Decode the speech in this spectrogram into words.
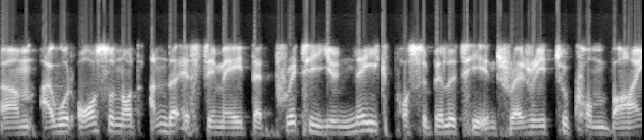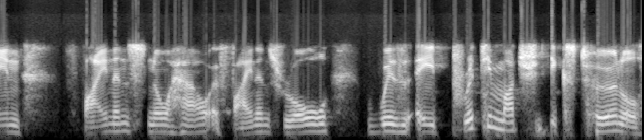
um, I would also not underestimate that pretty unique possibility in treasury to combine finance know how, a finance role, with a pretty much external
